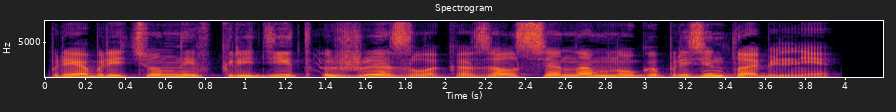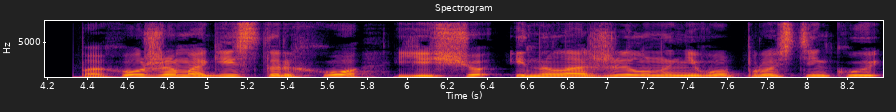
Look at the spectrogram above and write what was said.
приобретенный в кредит жезл оказался намного презентабельнее. Похоже, магистр Хо еще и наложил на него простенькую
